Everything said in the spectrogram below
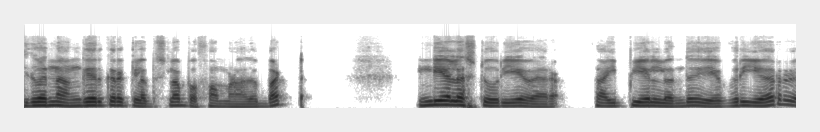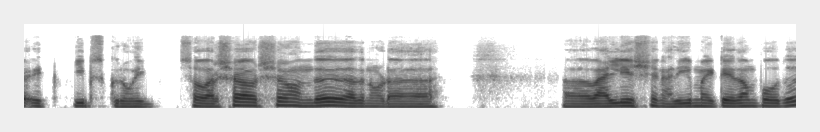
இது வந்து அங்கே இருக்கிற கிளப்ஸ்லாம் பெர்ஃபார்ம் பண்ணாது. பட் இந்தியாவில் ஸ்டோரியே வேறு. ஐபிஎல் வந்து every year it keeps growing so வருஷா வருஷம் வந்து அதனோட வேல்யூஷன் அதிகமாயிட்டே தான் போகுது.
